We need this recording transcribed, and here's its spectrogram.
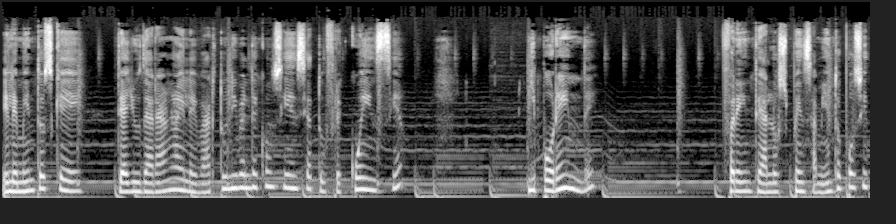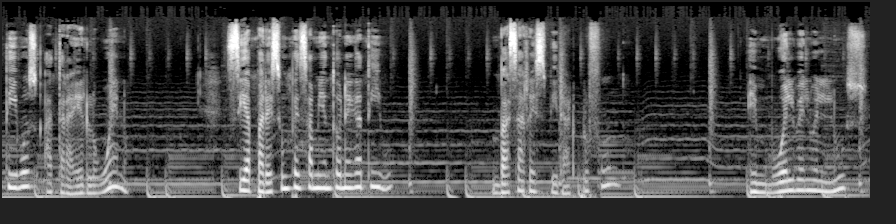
elementos que te ayudarán a elevar tu nivel de conciencia, tu frecuencia y por ende, frente a los pensamientos positivos, atraer lo bueno. Si aparece un pensamiento negativo, vas a respirar profundo, envuélvelo en luz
